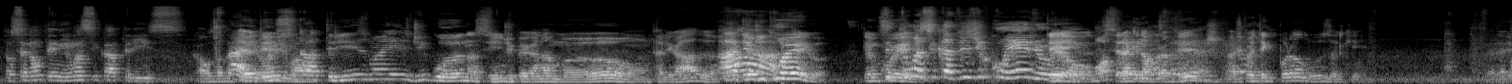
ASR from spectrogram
Então você não tem nenhuma cicatriz causada Ah, por eu nenhum tenho animal. cicatriz, mas de iguana, assim, de pegar na mão, tá ligado? Ah! Ah, tem de coelho! Tem um Você coelho. tem uma cicatriz de coelho, Tem. meu! Mostra Será que dá pra ver? aí. Acho que vai ter que pôr a luz aqui. Pera aí.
